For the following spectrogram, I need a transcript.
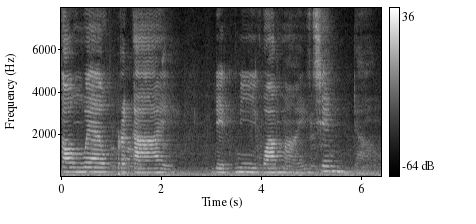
ส่องแววประกาย เด็กมีความหมาย เช่นดาว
